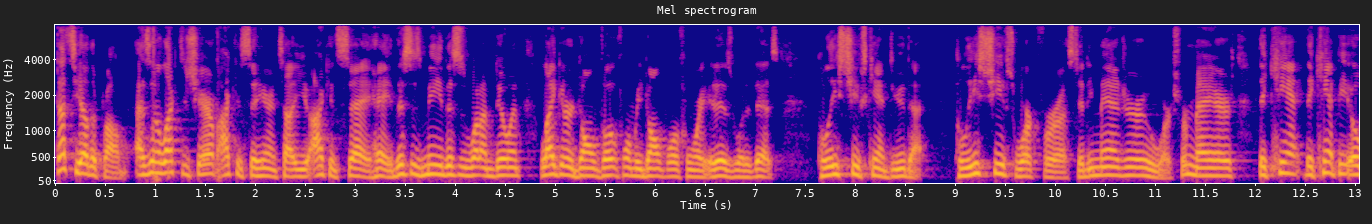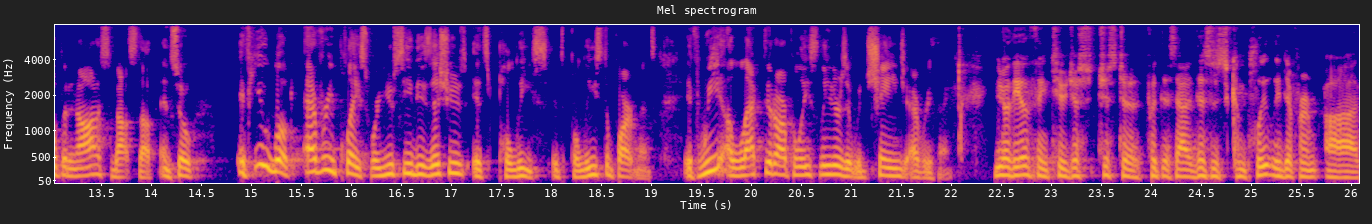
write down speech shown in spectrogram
that's the other problem. As an elected sheriff, I can sit here and tell you, I can say, hey, this is me. This is what I'm doing. Like it or don't vote for me. Don't vote for me. It is what it is. Police chiefs can't do that. Police chiefs work for a city manager who works for mayors. They can't, they can't be open and honest about stuff. And so if you look every place where you see these issues, it's police, it's police departments. If we elected our police leaders, it would change everything. You know, the other thing too, just just to put this out, this is completely different, uh,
